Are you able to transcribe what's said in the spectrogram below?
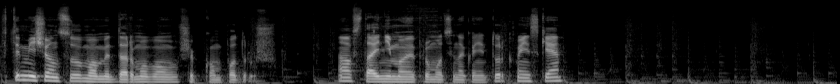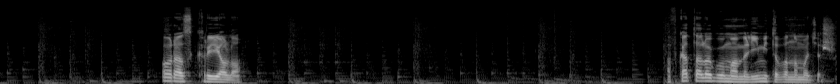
W tym miesiącu mamy darmową szybką podróż. A w stajni mamy promocję na konie turkmeńskie oraz Criollo. W katalogu mamy limitowaną odzież.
